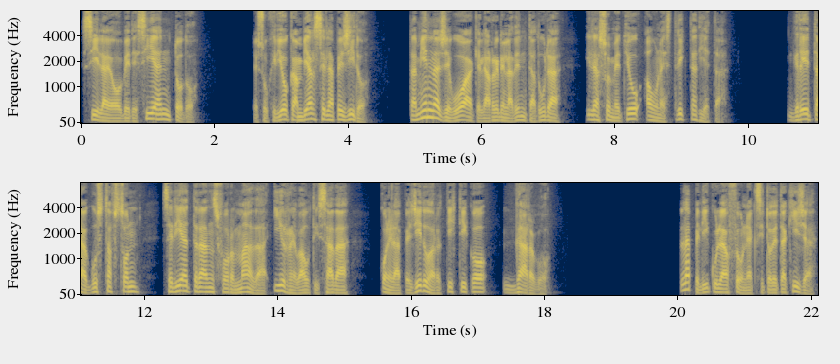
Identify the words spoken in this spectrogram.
si la obedecía en todo. Le sugirió cambiarse el apellido. También la llevó a que le arreglen la dentadura y la sometió a una estricta dieta. Greta Gustafsson sería transformada y rebautizada con el apellido artístico Garbo. La película fue un éxito de taquilla,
